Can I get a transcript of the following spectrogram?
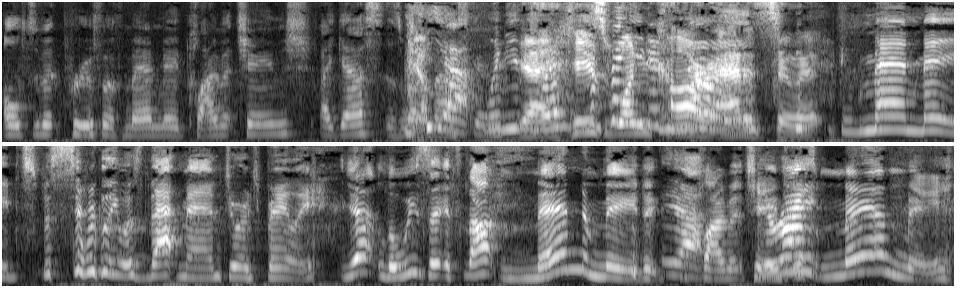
ultimate proof of man-made climate change? I guess is what I'm yeah, asking. when you yeah, when, the he's thing one you didn't car know added to it. Man-made specifically was that man George Bailey. yeah, Louisa, it's not man-made Yeah, climate change; you're right. it's man-made.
